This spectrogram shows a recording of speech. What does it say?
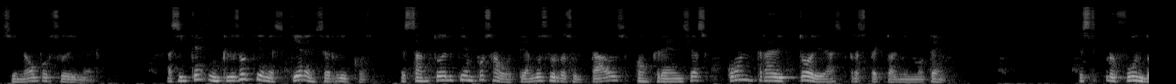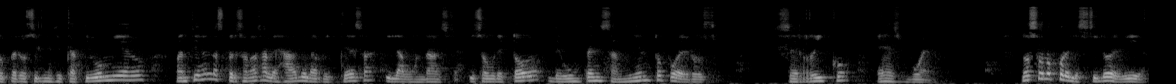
sino por su dinero. Así que incluso quienes quieren ser ricos están todo el tiempo saboteando sus resultados con creencias contradictorias respecto al mismo tema. Este profundo pero significativo miedo mantiene a las personas alejadas de la riqueza y la abundancia y sobre todo de un pensamiento poderoso. Ser rico es bueno. No solo por el estilo de vida,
